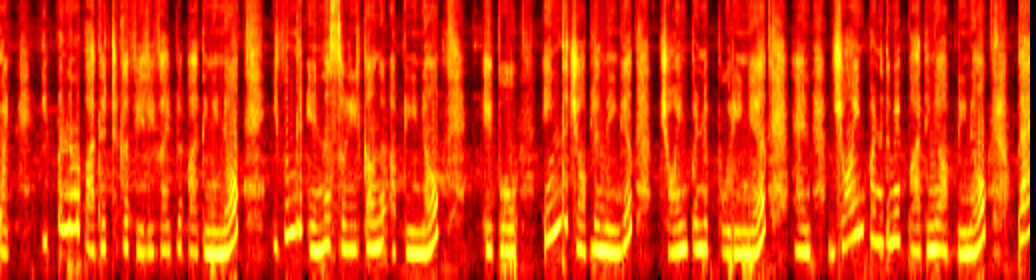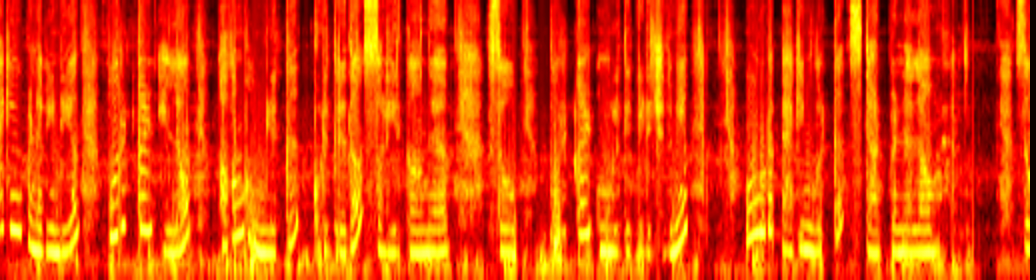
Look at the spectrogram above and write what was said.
பட் இப்போ நம்ம பார்த்துட்டு இருக்க வேலை வாய்ப்பில் பார்த்தீங்கன்னா இவங்க என்ன சொல்லியிருக்காங்க அப்படின்னா இப்போது இந்த ஜாப்பில் நீங்கள் ஜாயின் பண்ண போகிறீங்க அண்ட் ஜாயின் பண்ணதுமே பார்த்தீங்க அப்படின்னா பேக்கிங் பண்ண வேண்டிய பொருட்கள் எல்லாம் அவங்க உங்களுக்கு கொடுக்குறதா சொல்லியிருக்காங்க. ஸோ பொருட்கள் உங்களுக்கு கிடைச்சதுமே உங்களோட பேக்கிங் ஒர்க்கை ஸ்டார்ட் பண்ணலாம். ஸோ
